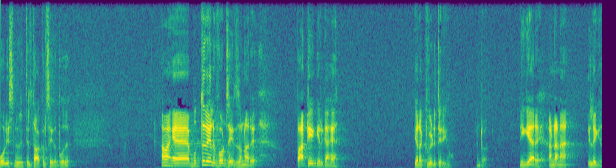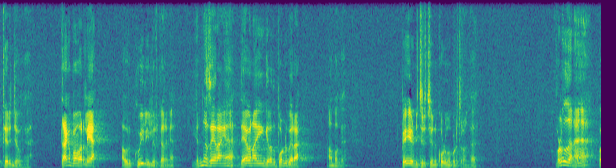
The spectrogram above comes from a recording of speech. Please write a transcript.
போலீஸ் நிலையத்தில் தாக்கல் செய்தபோது ஆமாங்க முத்துவேலு ஃபோன் செய்து சொன்னார். பார்ட்டி எங்கே இருக்காங்க? எனக்கு வீடு தெரியும் என்றான் நீங்கள் யார்? அண்ணனா? இல்லைங்க தெரிஞ்சவங்க. தகப்பன் வரலையா? அவர் குயிலில் இருக்காருங்க. என்ன செய்கிறாங்க தேவநாயகிங்கிறது பொண்ணு பேரா? ஆமாங்க. பேய் அடிச்சிருச்சுன்னு கொடுமைப்படுத்துகிறாங்க அவ்வளவுதானே? இப்போ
